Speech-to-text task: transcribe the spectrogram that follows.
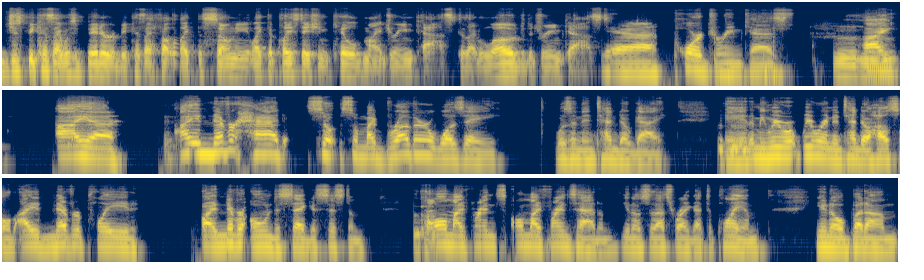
just because I was bitter because I felt like the Sony like the PlayStation killed my Dreamcast because I loved the Dreamcast. yeah. Poor Dreamcast. Mhm. I I uh I had never had so so my brother was a was a Nintendo guy. Mhm. And I mean we were we were a Nintendo household. I had never played I had never owned a Sega system. Okay. all my friends all my friends had them you know so that's where i got to play them you know but um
